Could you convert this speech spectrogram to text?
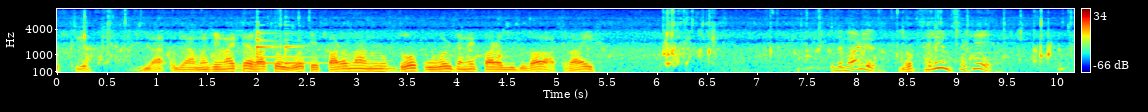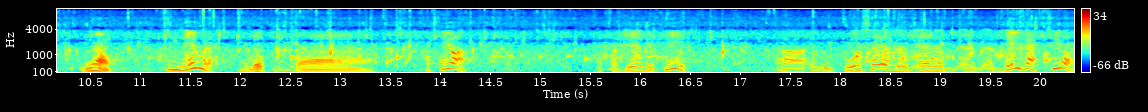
Aqui, ó. O diamante é mais pesado que o outro, ele para na- no topo, o outro também para do lado lá atrás. Maurício, Opa. você lembra disso aqui? Não, Você não lembra? do, ah, Aqui, ó. Essa pedra aqui, ah, o poço era, era, desde aqui, ó,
